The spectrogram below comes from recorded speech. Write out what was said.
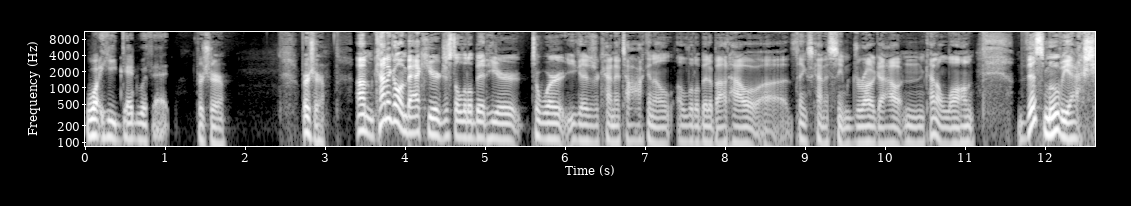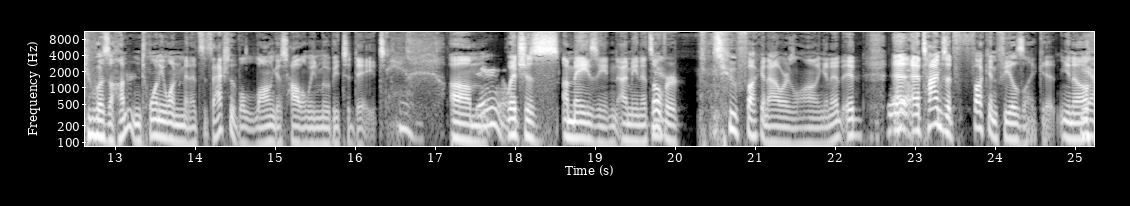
what he did with it. for sure for sure um kind of going back here just a little bit here to where you guys are kind of talking a, a little bit about how uh things kind of seem drug out and kind of long this movie actually was 121 minutes it's actually the longest halloween movie to date um which is amazing i mean it's Yeah. over two fucking hours long and it, it Yeah. at, at times it fucking feels like it you know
